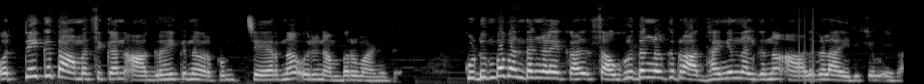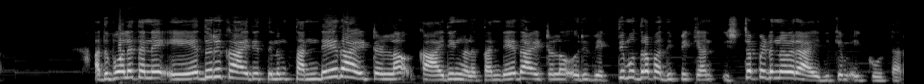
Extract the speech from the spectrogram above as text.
ഒറ്റയ്ക്ക് താമസിക്കാൻ ആഗ്രഹിക്കുന്നവർക്കും ചേർന്ന ഒരു നമ്പറുമാണിത് കുടുംബ ബന്ധങ്ങളെക്കാൾ സൗഹൃദങ്ങൾക്ക് പ്രാധാന്യം നൽകുന്ന ആളുകളായിരിക്കും ഇവ. അതുപോലെ തന്നെ ഏതൊരു കാര്യത്തിലും തന്റെതായിട്ടുള്ള കാര്യങ്ങൾ തന്റെതായിട്ടുള്ള ഒരു വ്യക്തിമുദ്ര പതിപ്പിക്കാൻ ഇഷ്ടപ്പെടുന്നവരായിരിക്കും ഇക്കൂട്ടർ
